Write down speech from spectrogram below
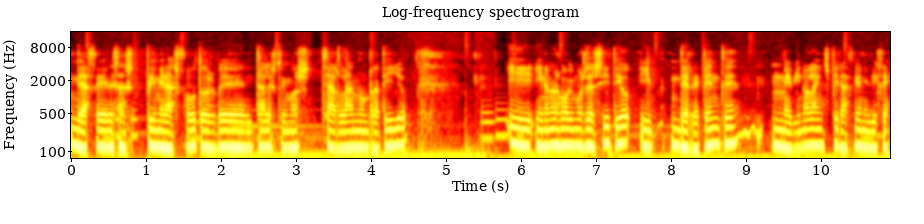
de hacer esas primeras fotos, ver y tal, estuvimos charlando un ratillo y, no nos movimos del sitio y de repente me vino la inspiración y dije,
